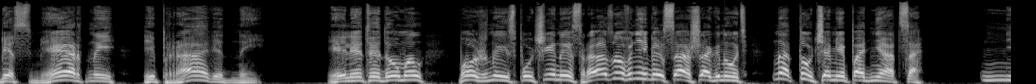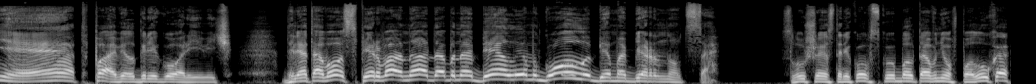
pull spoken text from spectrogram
бессмертный и праведный. Или ты думал, можно из пучины сразу в небеса шагнуть, над тучами подняться. Нет, Павел Григорьевич, для того сперва надобно белым голубем обернуться. Слушая стариковскую болтовню в полухо,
